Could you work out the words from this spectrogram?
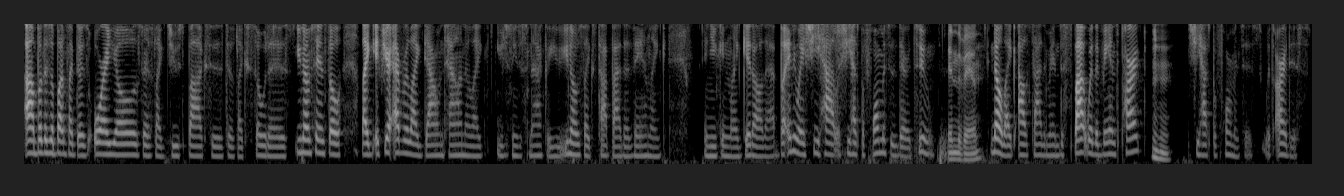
Um, but there's a bunch like there's Oreos, there's like juice boxes, there's like sodas. You know what I'm saying? So like if you're ever like downtown or like you just need a snack or you you know it's like stop by the van like and you can like get all that. But anyway, she had like she has performances there too. In the van. No, like outside the van, the spot where the van's parked, Mm-hmm. she has performances with artists.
